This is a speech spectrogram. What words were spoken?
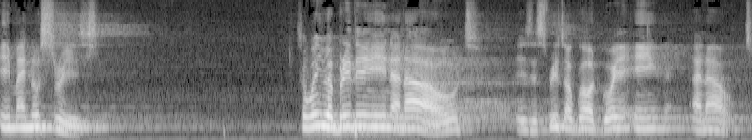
in my nostrils. So when you are breathing in and out, is the Spirit of God going in and out.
